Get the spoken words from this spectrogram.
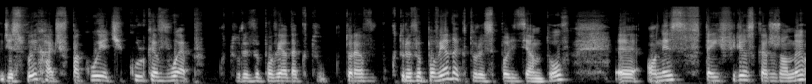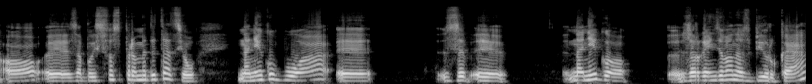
gdzie słychać, wpakuje ci kulkę w łeb który wypowiada, która, który wypowiada któryś z policjantów, y, on jest w tej chwili oskarżony o y, zabójstwo z premedytacją. Na niego była na niego zorganizowano zbiórkę.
